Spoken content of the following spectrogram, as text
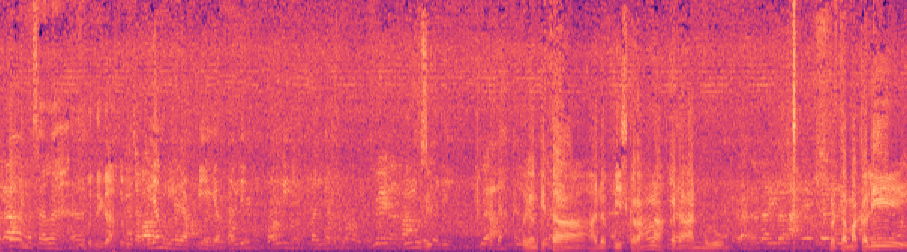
apa masalah uh, yang dihadapi yang paling paling paling dulu sekali yang kita hadapi sekarang lah keadaan mulu. Pertama kali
